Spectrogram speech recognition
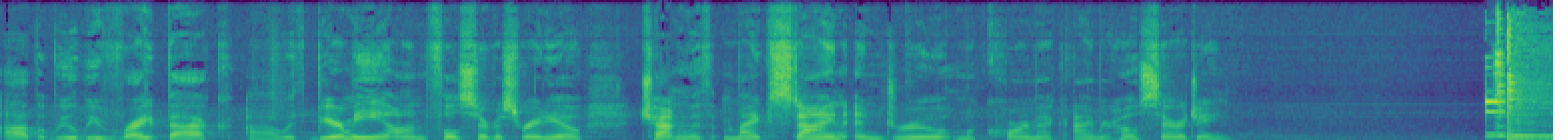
uh, but we will be right back uh, with Beer Me on Full Service Radio, chatting with Mike Stein and Drew McCormick. I'm your host, Sarah Jane you.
